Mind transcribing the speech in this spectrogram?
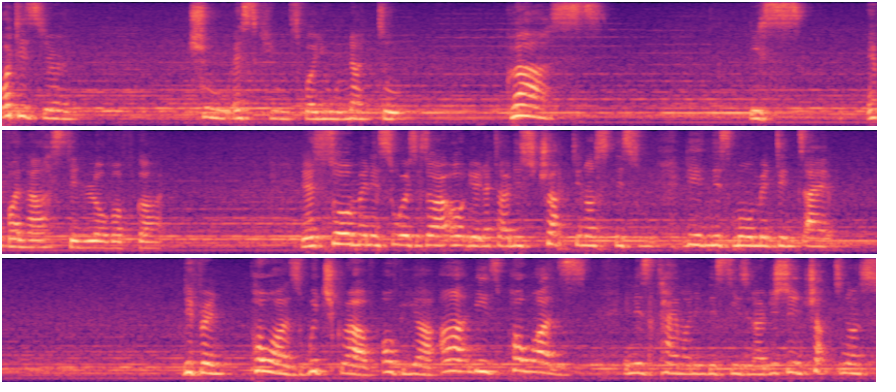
What is your true excuse for you not to grasp this everlasting love of God? There's so many sources are out there that are distracting us this in this moment in time. Different powers, witchcraft, Obeah, all these powers in this time and in this season are distracting us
